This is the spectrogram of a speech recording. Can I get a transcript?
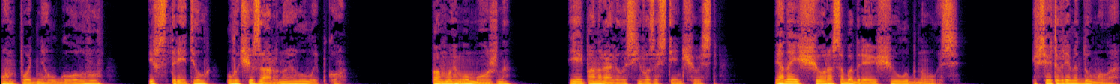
Он поднял голову и встретил лучезарную улыбку. По-моему, можно. Ей понравилась его застенчивость, и она еще раз ободряюще улыбнулась. И все это время думала.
